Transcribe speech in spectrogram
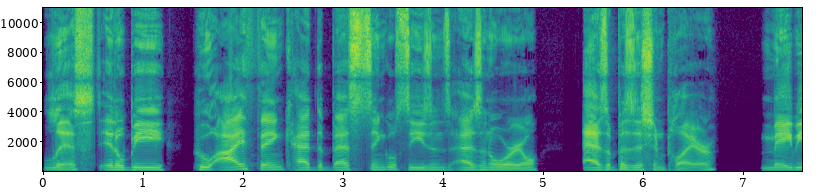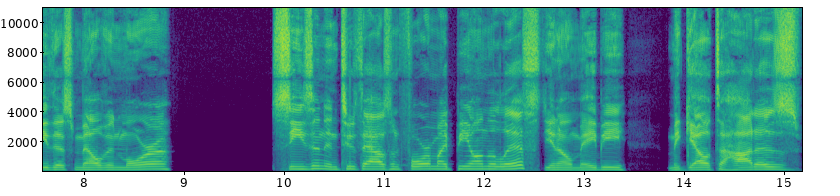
list. It'll be who I think had the best single seasons as an Oriole as a position player. Maybe this Melvin Mora season in 2004 might be on the list. You know, maybe Miguel Tejada's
